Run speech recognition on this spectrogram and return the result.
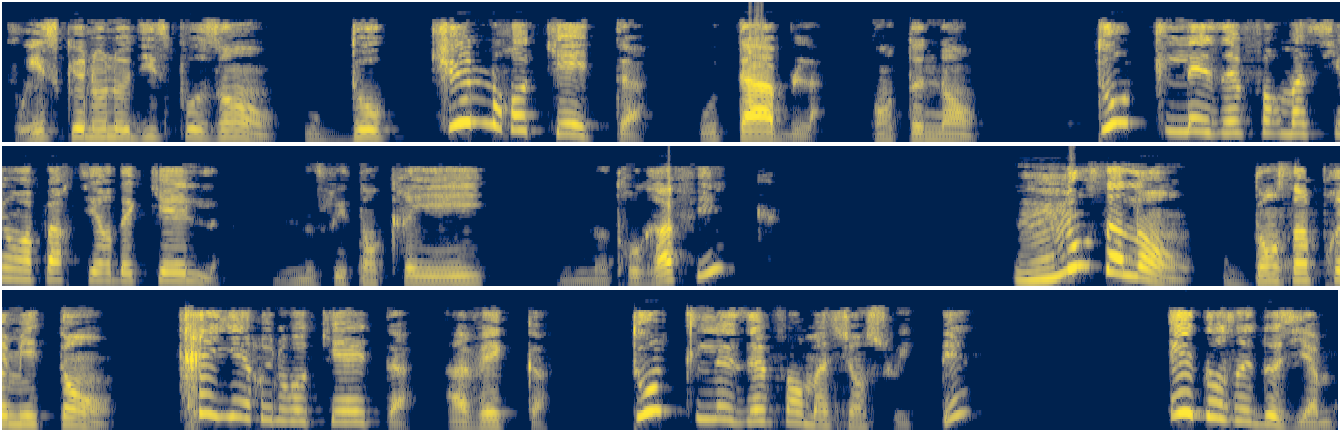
Puisque nous ne disposons d'aucune requête ou table contenant toutes les informations à partir desquelles nous souhaitons créer notre graphique, nous allons, dans un premier temps, créer une requête avec toutes les informations souhaitées et dans un deuxième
